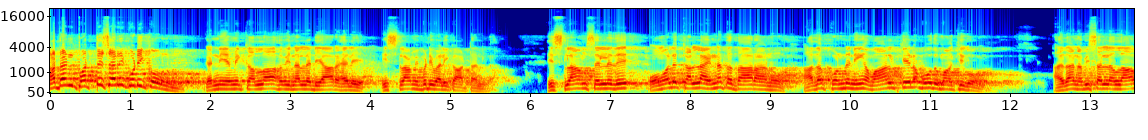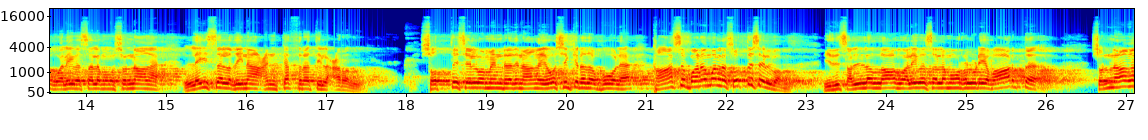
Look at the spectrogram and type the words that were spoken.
கடன் பட்டு சரி குடிக்கணும். கண்ணியமிக்க அல்லாஹவி நல்லடி யார்களே இஸ்லாம் இப்படி வழிகாட்டல்ல. இஸ்லாம் செல்லுது உங்களுக்கு அல்ல என்னத்தை தாரானோ அதை கொண்டு நீங்கள் வாழ்க்கையில் போதுமாக்கிக்கோங்க. அதுதான் நபி சல்லாஹ் அலைஹி வஸல்லம் அவங்க சொன்னாங்க லைசல் கினா அன் கத்ரத்தில் அரல் சொத்து செல்வம் என்றது நாங்கள் யோசிக்கிறத போல காசு பணம் அல்ல சொத்து செல்வம். இது சல்லல்லாஹு அலைஹி வஸல்லம் அவர்களுடைய வார்த்தை. சொன்னாங்க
